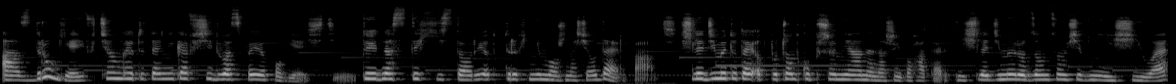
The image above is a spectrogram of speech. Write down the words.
a z drugiej wciąga czytelnika w sidła swojej opowieści. To jedna z tych historii, od których nie można się oderwać. Śledzimy tutaj od początku przemianę naszej bohaterki, śledzimy rodzącą się w niej siłę,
